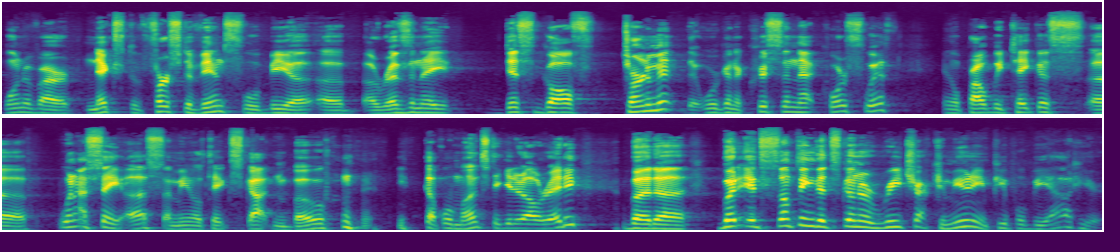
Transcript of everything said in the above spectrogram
one of our next first events will be a, a, a Resonate disc golf tournament that we're going to christen that course with. It'll probably take us, uh, when I say us, I mean it'll take Scott and Bo a couple months to get it all ready. But, uh, but it's something that's going to reach our community and people will be out here.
